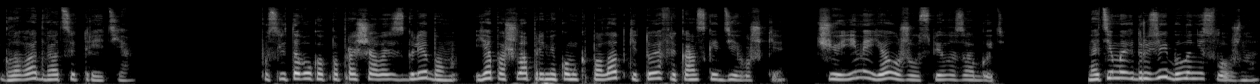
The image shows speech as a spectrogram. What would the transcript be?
Глава двадцать третья После того, как попрощалась с Глебом, я пошла прямиком к палатке той африканской девушки, чье имя я уже успела забыть. Найти моих друзей было несложно.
